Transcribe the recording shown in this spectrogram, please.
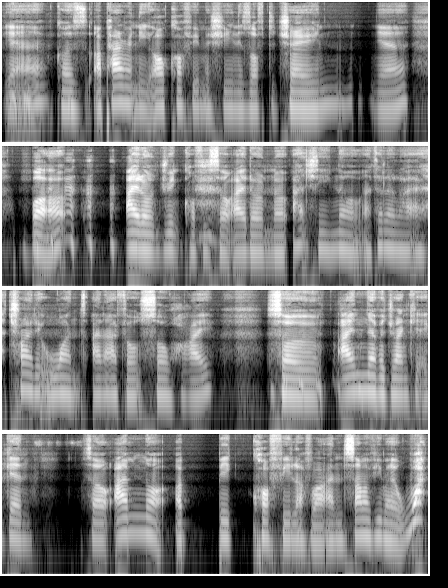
Yeah, because apparently our coffee machine is off the chain. Yeah, but I don't drink coffee, so I don't know. Actually, no, I tell a lie. I tried it once and I felt so high, so I never drank it again. So I'm not a big coffee lover, and some of you may what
